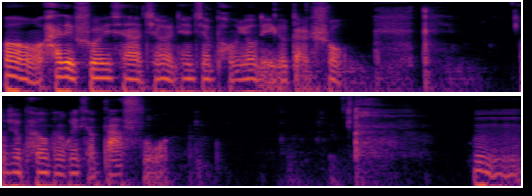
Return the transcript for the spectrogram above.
哦，还得说一下前两天见朋友的一个感受。我觉得朋友可能会想打死我。嗯，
